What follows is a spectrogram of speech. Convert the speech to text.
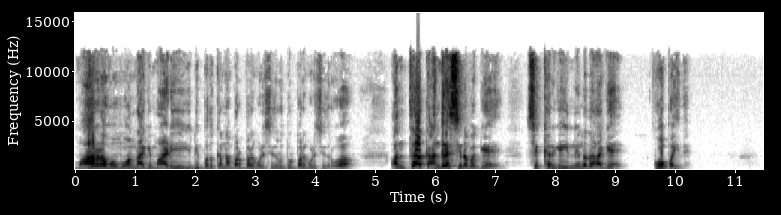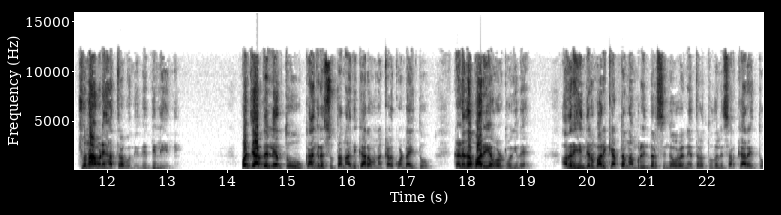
ಮಾರಣ ಹೋಮವನ್ನಾಗಿ ಮಾಡಿ ಇಡೀ ಬದುಕನ್ನು ಬರ್ಬರಗೊಳಿಸಿದರು, ದುರ್ಬರಗೊಳಿಸಿದರು, ಅಂಥ ಕಾಂಗ್ರೆಸ್ಸಿನ ಬಗ್ಗೆ ಸಿಖ್ಖರಿಗೆ ಇನ್ನಿಲ್ಲದ ಹಾಗೆ ಕೋಪ ಇದೆ. ಚುನಾವಣೆ ಹತ್ತಿರ ಬಂದಿದೆ ದಿಲ್ಲಿಯಲ್ಲಿ. ಪಂಜಾಬ್ದಲ್ಲಿ ಅಂತೂ ಕಾಂಗ್ರೆಸ್ಸು ತನ್ನ ಅಧಿಕಾರವನ್ನು ಕಳ್ಕೊಂಡಾಯಿತು. ಕಳೆದ ಬಾರಿಯೇ ಹೊರಟು ಹೋಗಿದೆ ಅದರ ಹಿಂದಿನ ಬಾರಿ ಕ್ಯಾಪ್ಟನ್ ಅಮರೀಂದರ್ ಸಿಂಗ್ ಅವರ ನೇತೃತ್ವದಲ್ಲಿ ಸರ್ಕಾರ ಇತ್ತು.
